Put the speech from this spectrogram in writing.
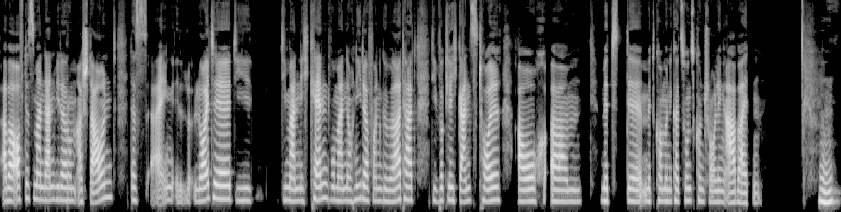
aber oft ist man dann wiederum erstaunt, dass Leute, die die man nicht kennt, wo man noch nie davon gehört hat, die wirklich ganz toll auch ähm, mit, de, mit Kommunikationscontrolling arbeiten. Hm.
